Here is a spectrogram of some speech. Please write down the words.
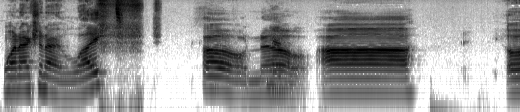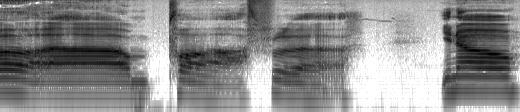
One action I liked. Oh no. Uh oh um puff, uh, you know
